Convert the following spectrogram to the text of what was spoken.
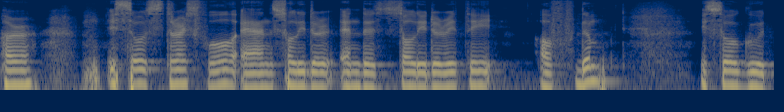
her is so stressful and solidar and the solidarity of them is so good.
